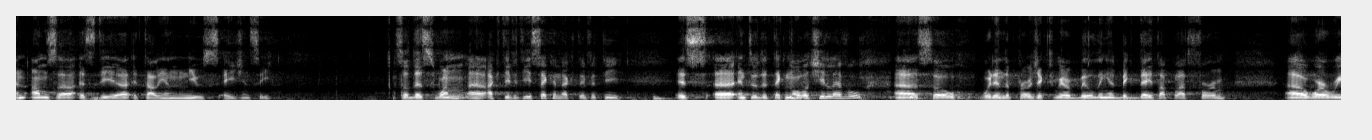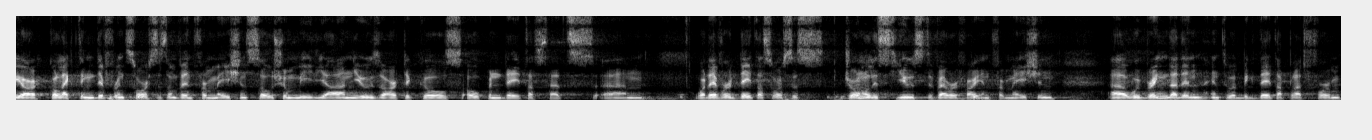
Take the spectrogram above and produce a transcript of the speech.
and ANSA is the uh, Italian news agency. So that's one uh, activity. Second activity is uh, into the technology level. Uh, so within the project, we are building a big data platform uh, where we are collecting different sources of information, social media, news articles, open data sets, um, whatever data sources journalists use to verify information. Uh, we bring that in into a big data platform,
